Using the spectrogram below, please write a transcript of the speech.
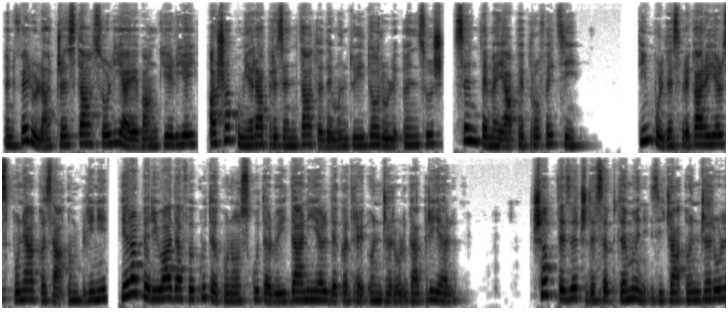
În felul acesta, solia Evangheliei, așa cum era prezentată de Mântuitorul însuși, se întemeia pe profeții. Timpul despre care el spunea că s-a împlinit era perioada făcută cunoscută lui Daniel de către îngerul Gabriel. 70 de săptămâni, zicea îngerul,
